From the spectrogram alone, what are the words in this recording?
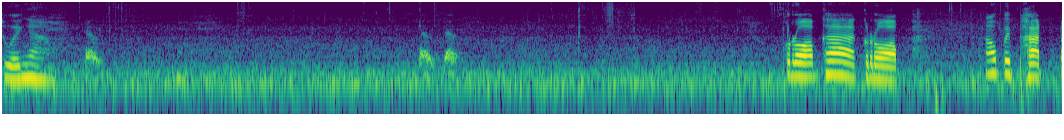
สวยงาม กรอบค่ะกรอบ เอาไปผัดไป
